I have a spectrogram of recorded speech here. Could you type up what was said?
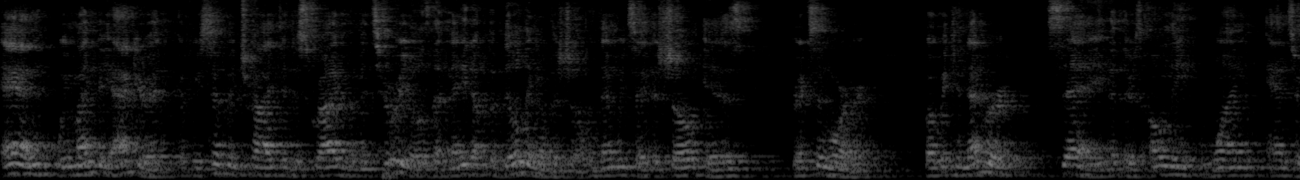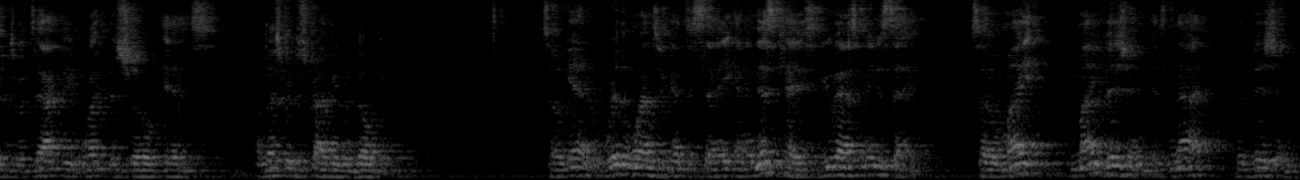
And we might be accurate if we simply tried to describe the materials that made up the building of the shul, and then we'd say the shul is bricks and mortar. But we can never say that there's only one answer to exactly what the shul is, unless we're describing the building. So again, we're the ones who get to say, and in this case, you asked me to say. So my my vision is not the vision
